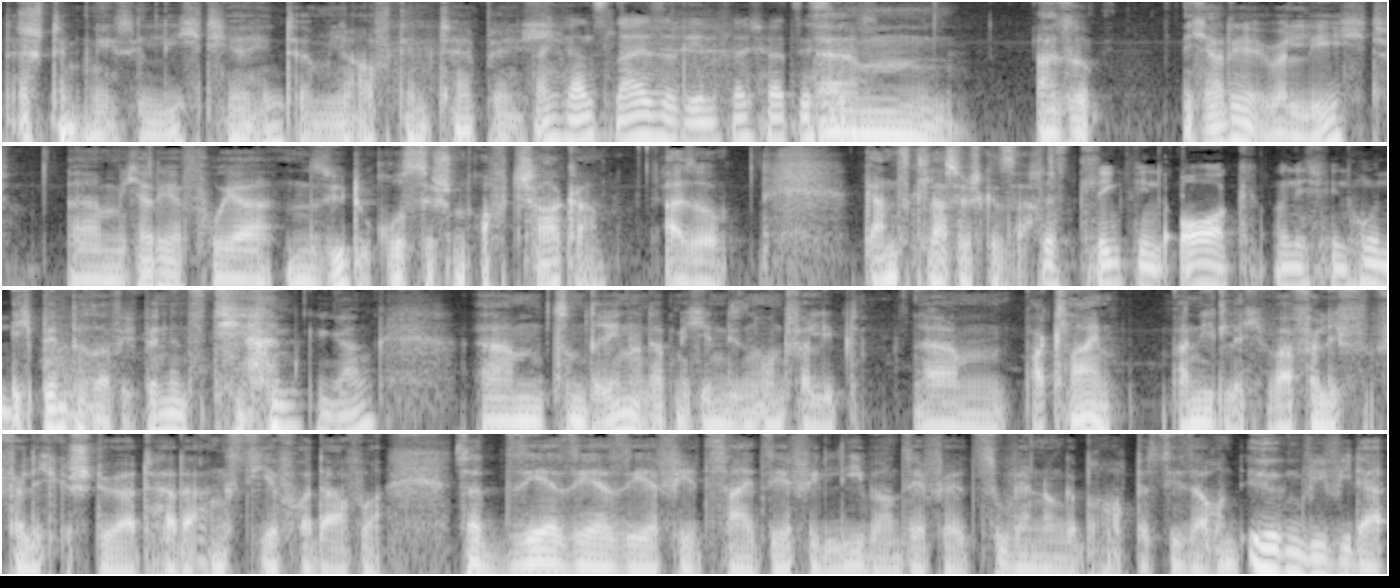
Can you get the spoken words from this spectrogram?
Das stimmt nicht. Sie liegt hier hinter mir auf dem Teppich. Dann ganz leise reden, vielleicht hört sie es nicht. Ähm, also, ich hatte ja überlegt, ähm, ich hatte ja vorher einen südrussischen Ovtscharka. Also, ganz klassisch gesagt. Das klingt wie ein Ork und nicht wie ein Hund. Ich bin, pass auf, ich bin ins Tierheim gegangen ähm, zum Drehen und habe mich in diesen Hund verliebt. Ähm, war klein, war niedlich, war völlig, völlig gestört, hatte Angst hiervor, davor. Es hat sehr, sehr, sehr viel Zeit, sehr viel Liebe und sehr viel Zuwendung gebraucht, bis dieser Hund irgendwie wieder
